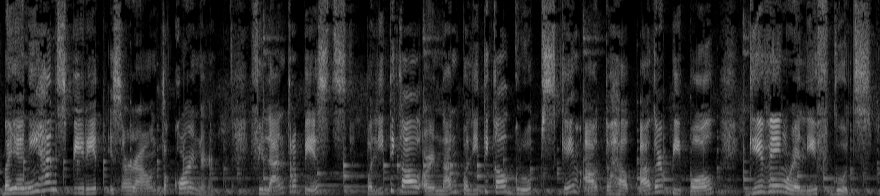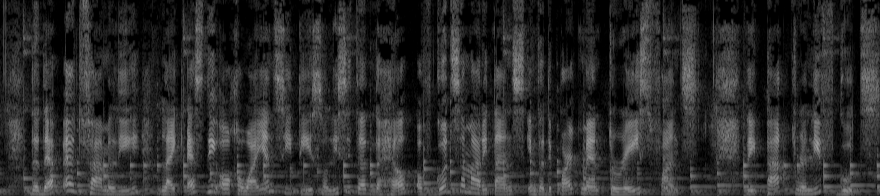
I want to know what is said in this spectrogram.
Bayanihan Spirit is around the corner. Philanthropists, political or non political groups came out to help other people, giving relief goods. The DepEd family, like SDO Cauayan City, solicited the help of Good Samaritans in the department to raise funds. They packed relief goods.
